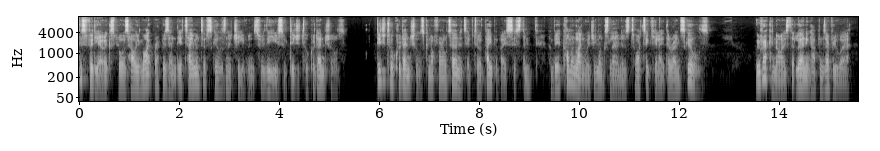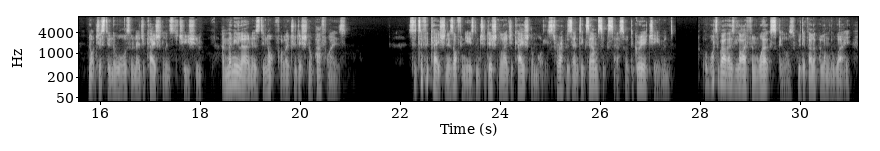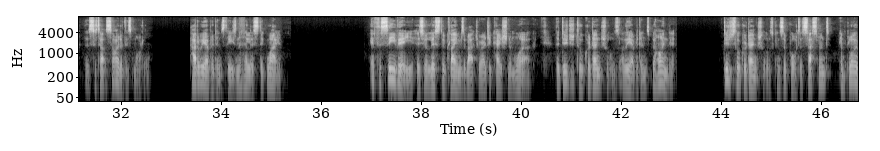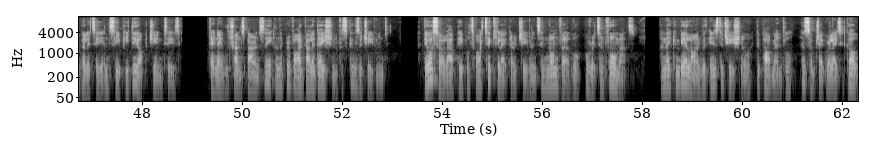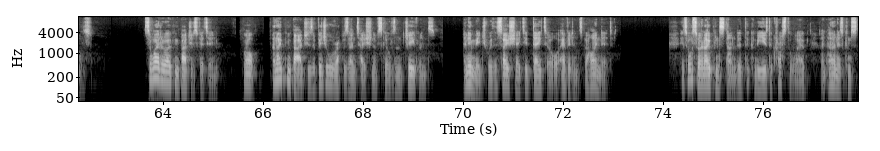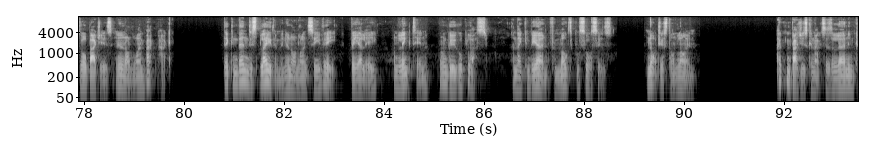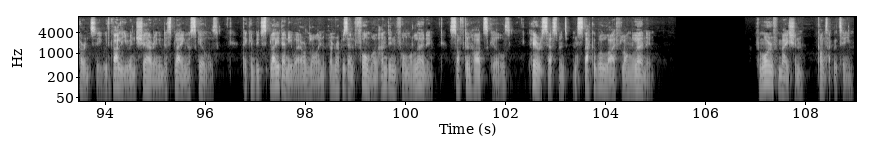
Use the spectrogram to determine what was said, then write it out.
This video explores how we might represent the attainment of skills and achievements through the use of digital credentials. Digital credentials can offer an alternative to a paper-based system and be a common language amongst learners to articulate their own skills. We recognise that learning happens everywhere, not just in the walls of an educational institution, and many learners do not follow traditional pathways. Certification is often used in traditional educational models to represent exam success or degree achievement, but what about those life and work skills we develop along the way that sit outside of this model? How do we evidence these in a holistic way? If the CV is your list of claims about your education and work, the digital credentials are the evidence behind it. Digital credentials can support assessment, employability and CPD opportunities. They enable transparency and they provide validation for skills achievement. They also allow people to articulate their achievements in non-verbal or written formats, and they can be aligned with institutional, departmental and subject-related goals. So where do open badges fit in? Well, an open badge is a visual representation of skills and achievements, an image with associated data or evidence behind it. It's also an open standard that can be used across the web and earners can store badges in an online backpack. They can then display them in an online CV, VLE, on LinkedIn or on Google+, and they can be earned from multiple sources, not just online. Open badges can act as a learning currency with value in sharing and displaying your skills. They can be displayed anywhere online and represent formal and informal learning, soft and hard skills, peer assessment and stackable lifelong learning. For more information, contact the team.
